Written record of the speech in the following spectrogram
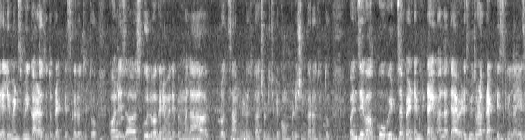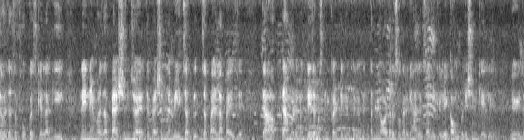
एलिमेंट्स मी काढत होतो प्रॅक्टिस करत होतो. कॉलेज स्कूल वगैरेमध्ये पण मला प्रोत्साहन मिळत होता छोटे छोटे कॉम्पिटिशन करत होतो. पण जेव्हा कोविडचा पॅन्डेमिक टाईम आला त्यावेळेस मी थोडा प्रॅक्टिस केला. याच्यावर ज्याचा फोकस केला की नाही नाही माझा पॅशन जो आहे त्या पॅशनला मी जप जपायला पाहिजे. त्या त्यामुळे मग त्याच्यापासून मी कंटिन्यू केलं. नंतर मी ऑर्डर्स वगैरे घ्यायला चालू केले कॉम्पिटिशन केले विविध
